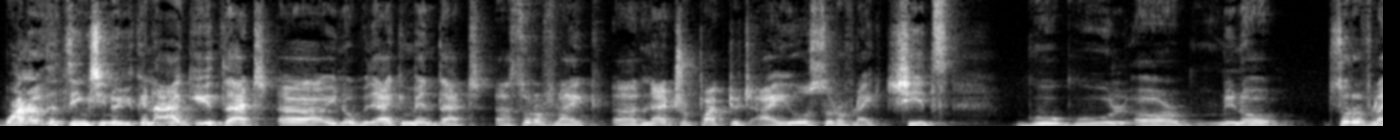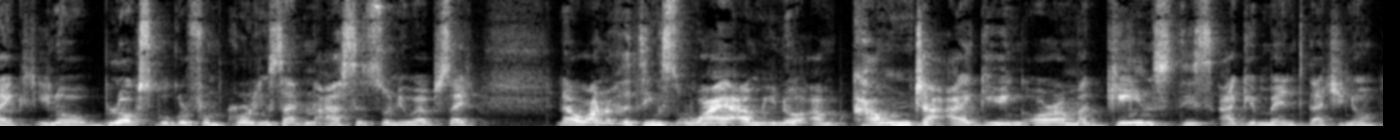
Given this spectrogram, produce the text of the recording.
one of the things you know you can argue that uh, you know with the argument that uh, sort of like uh, nitropack.io sort of like cheats Google or you know sort of like you know blocks Google from crawling certain assets on your website. Now, one of the things why I'm you know I'm counter arguing or I'm against this argument that you know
